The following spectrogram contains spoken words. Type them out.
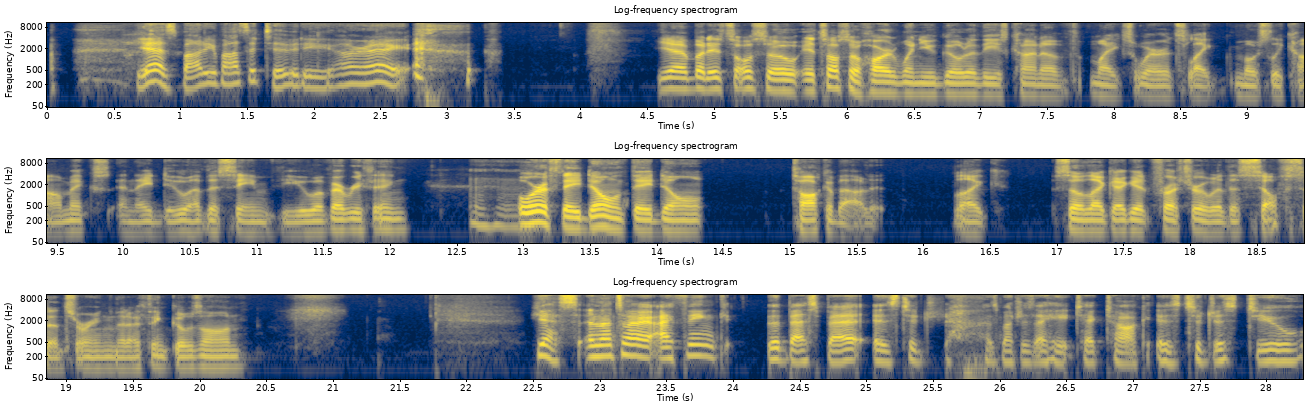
yes, body positivity. All right. yeah, but it's also it's also hard when you go to these kind of mics where it's like mostly comics and they do have the same view of everything, Mhm. or if they don't, they don't talk about it. Like so, like I get frustrated with the self censoring that I think goes on. Yes, and that's why I think the best bet is to as much as I hate TikTok, is to just do,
